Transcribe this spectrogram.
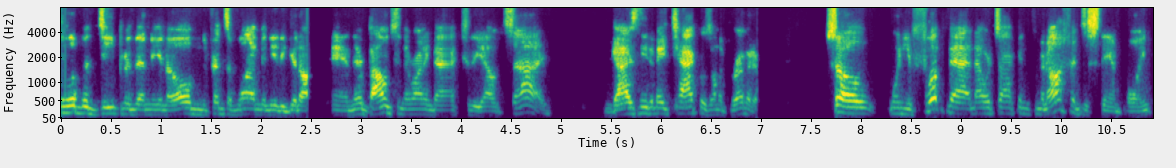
a little bit deeper than, you know, the defensive linemen need to get off. And they're bouncing the running back to the outside. Guys need to make tackles on the perimeter. So when you flip that, now we're talking from an offensive standpoint.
